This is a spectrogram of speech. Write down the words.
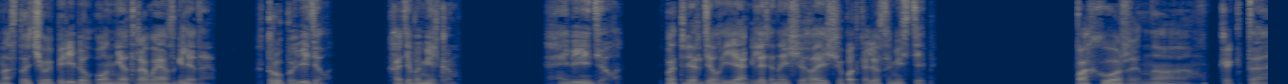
Настойчиво перебил он, не отрывая взгляда. «Трупы видел? Хотя бы мельком?» «Видел», Подтвердил я, глядя на исчезающую под колесами степь. Похоже, но как-то,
